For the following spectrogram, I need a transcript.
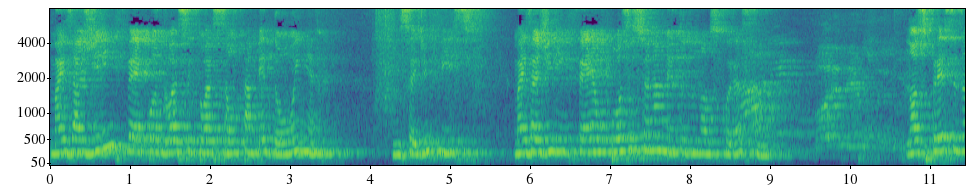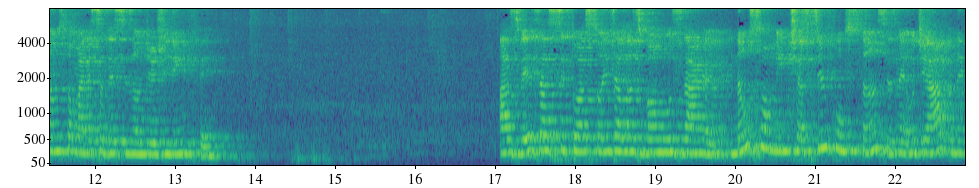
mas agir em fé quando a situação está medonha, isso é difícil, mas agir em fé é um posicionamento do nosso coração. Nós precisamos tomar essa decisão de agir em fé. Às vezes as situações elas vão usar não somente as circunstâncias, né? O diabo, né,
